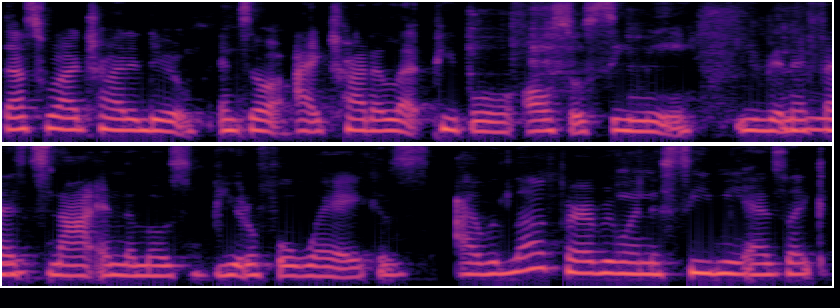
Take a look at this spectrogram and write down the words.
that's what I try to do. And so I try to let people also see me, even mm-hmm. if it's not in the most beautiful way, because I would love for everyone to see me as like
